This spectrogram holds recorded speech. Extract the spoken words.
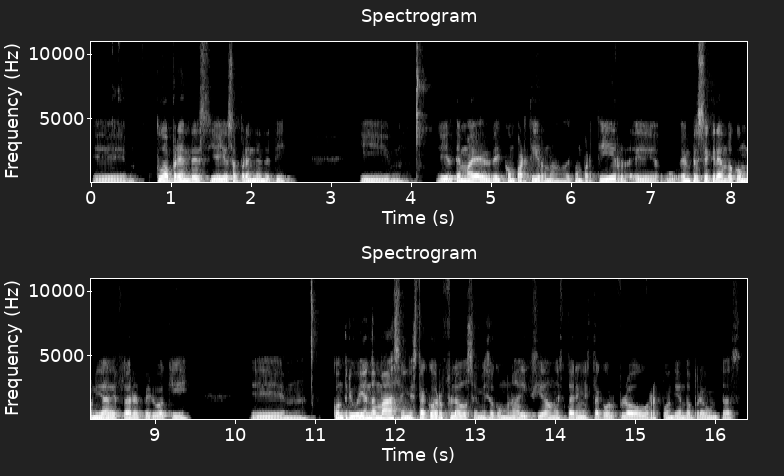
Eh, tú aprendes y ellos aprenden de ti. Y, y el tema de, de, compartir, ¿no? De compartir. empecé creando comunidad de Flutter Perú aquí eh, contribuyendo más en Stack Overflow. Se me hizo como una adicción estar en Stack Overflow respondiendo preguntas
